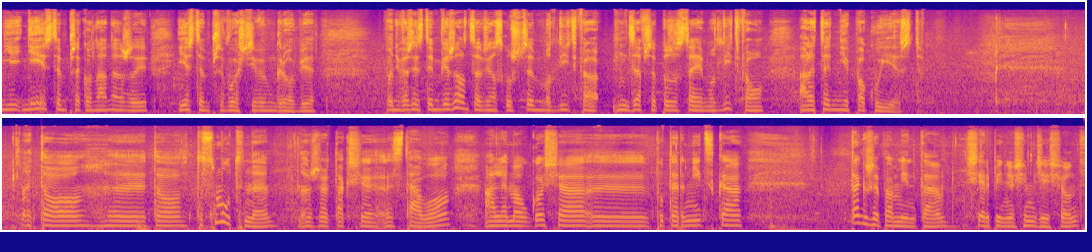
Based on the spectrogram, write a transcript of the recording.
nie, nie jestem przekonana, że jestem przy właściwym grobie. Ponieważ jestem wierząca, w związku z czym modlitwa zawsze pozostaje modlitwą, ale ten niepokój jest. To, y, to, to smutne, że tak się stało, ale Małgosia y, Puternicka także pamięta sierpień 80.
